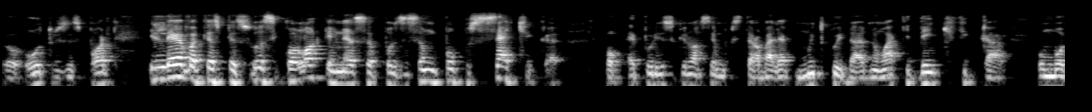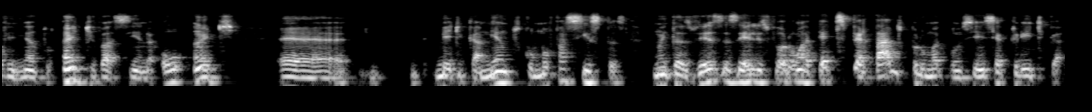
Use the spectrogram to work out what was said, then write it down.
outros esportes, e leva a que as pessoas se coloquem nessa posição um pouco cética. Bom, é por isso que nós temos que trabalhar com muito cuidado, não há que identificar o movimento anti-vacina ou anti-medicamentos como fascistas. Muitas vezes eles foram até despertados por uma consciência crítica,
